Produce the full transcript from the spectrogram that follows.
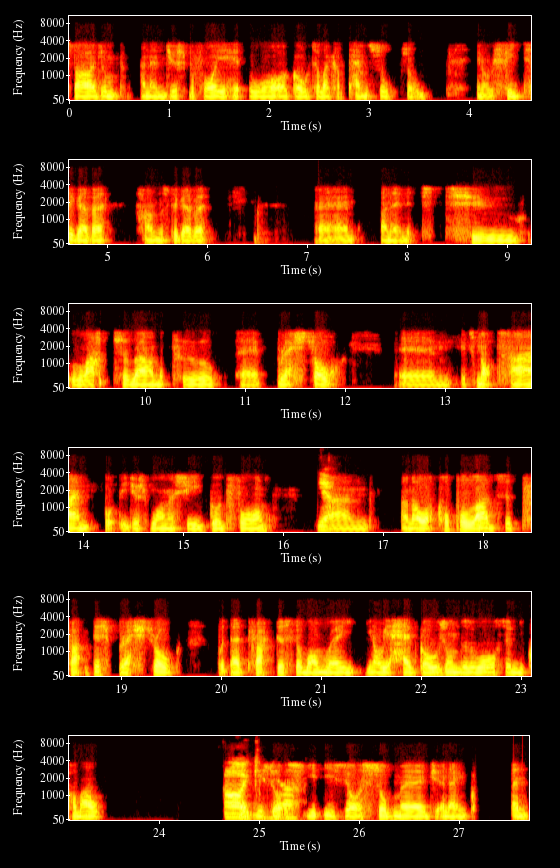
star jump, and then just before you hit the water, go to like a pencil. So you know, feet together, hands together. Um, and then it's two laps around the pool, uh, breaststroke. Um, it's not time, but they just want to see good form. Yeah. And I know a couple lads that practice breaststroke, but they'd practice the one where you know your head goes under the water and you come out. Oh, like you sort yeah. of you, you, sort of submerge and then and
